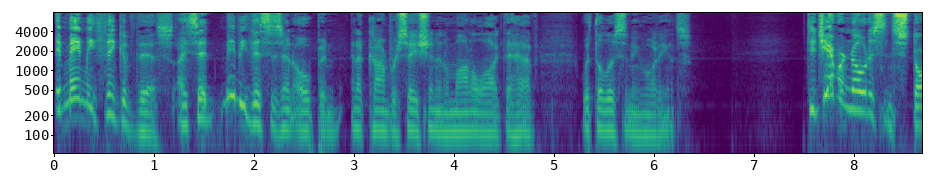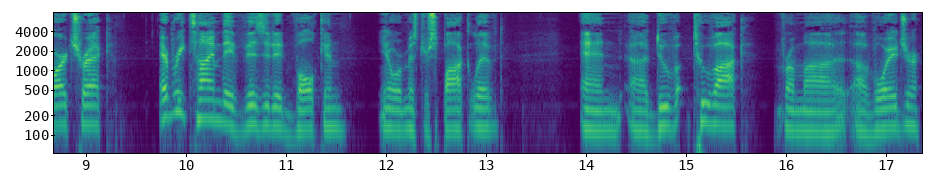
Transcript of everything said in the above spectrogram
it made me think of this. I said maybe this is an open and a conversation and a monologue to have with the listening audience. Did you ever notice in Star Trek, every time they visited Vulcan, you know where Mister Spock lived, and uh, Duv- Tuvok from uh, uh, Voyager,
